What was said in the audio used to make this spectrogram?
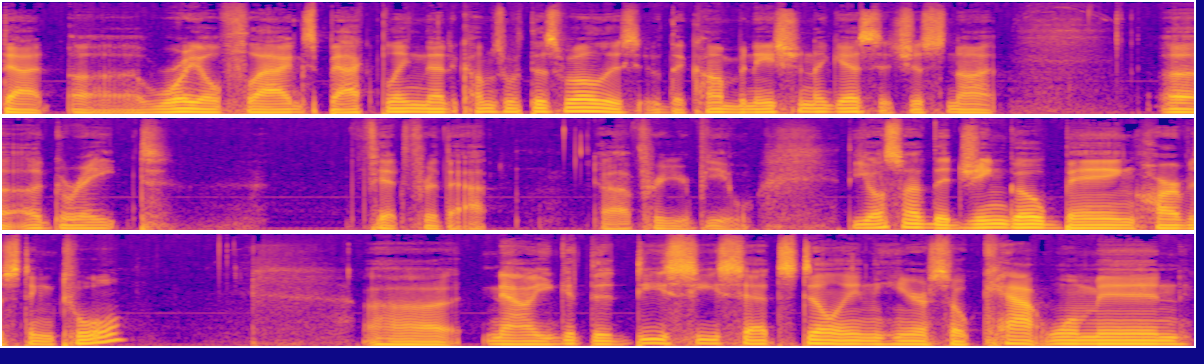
that uh, royal flags back bling that it comes with as well is the combination. I guess it's just not a, a great fit for that uh, for your view. You also have the Jingu Bang harvesting tool. Uh, now you get the DC set still in here, so Catwoman,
